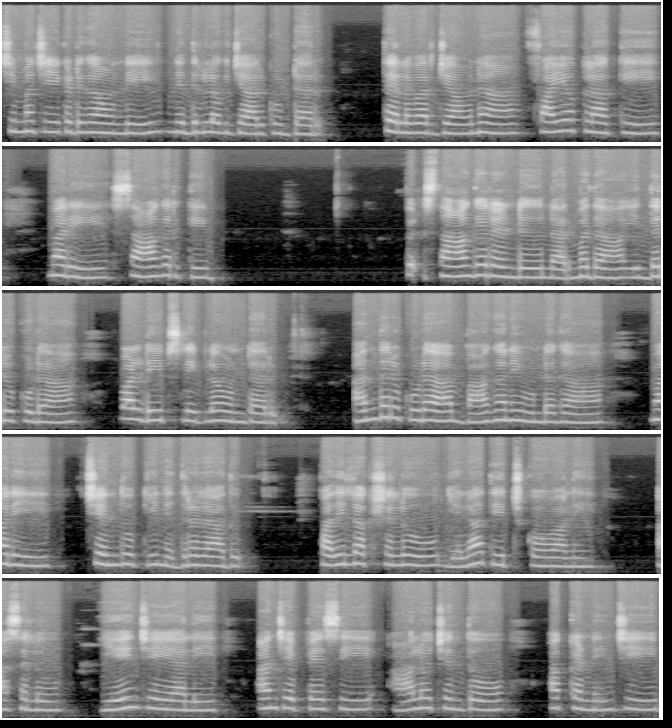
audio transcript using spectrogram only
చిమ్మ చీకటిగా ఉండి నిద్రలోకి జారుకుంటారు. తెల్లవారుజామున ఫైవ్ ఓ క్లాక్కి మరి సాగర్కి సాగర్ అండ్ నర్మద ఇద్దరు కూడా వాళ్ళు డీప్ స్లీప్లో ఉంటారు. అందరూ కూడా బాగానే ఉండగా మరి చందుకి నిద్ర రాదు. పది లక్షలు ఎలా తీర్చుకోవాలి? అసలు ఏం చేయాలి? అని చెప్పేసి ఆలోచనతో అక్కడి నుంచి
